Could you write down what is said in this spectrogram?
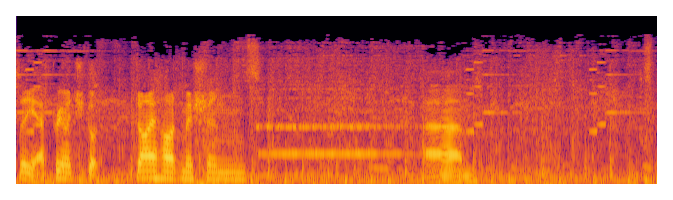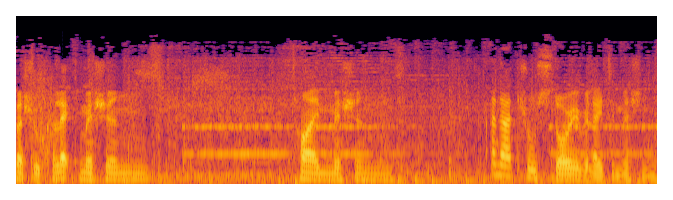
So yeah, pretty much you got Die Hard missions, um, special collect missions, time missions, and actual story-related missions.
